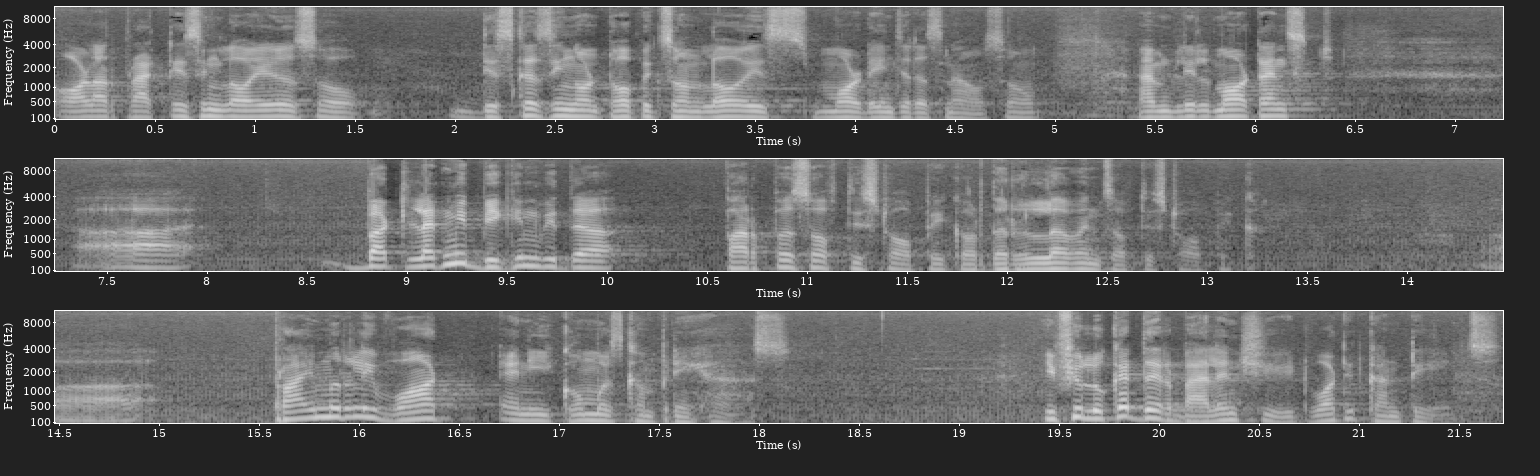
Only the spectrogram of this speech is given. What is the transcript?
all are practicing lawyers, so discussing on topics on law is more dangerous now. So I'm a little more tensed. Uh, but let me begin with the purpose of this topic or the relevance of this topic. Uh, primarily, what an e commerce company has. If you look at their balance sheet, what it contains,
